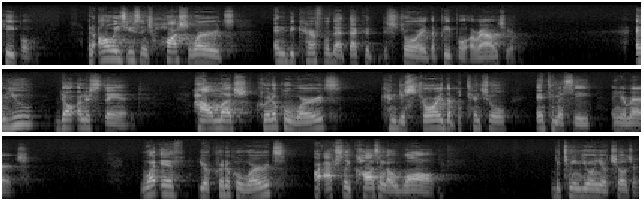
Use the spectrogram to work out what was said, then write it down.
people, and always using harsh words, and be careful that that could destroy the people around you. And you don't understand how much critical words can destroy the potential intimacy in your marriage. What if your critical words are actually causing a wall between you and your children?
